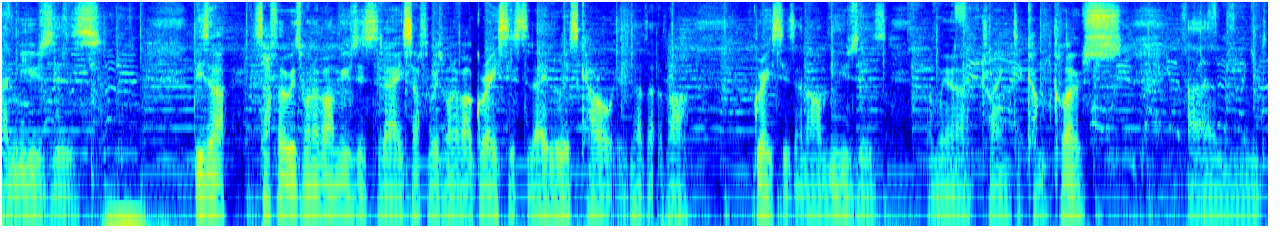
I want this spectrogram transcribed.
and muses. These are Sappho is one of our muses today. Sappho is one of our graces today. Lewis Carroll is another of our graces and our muses, and we are trying to come close and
